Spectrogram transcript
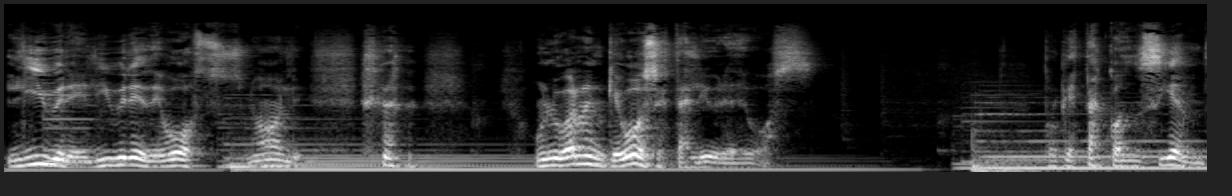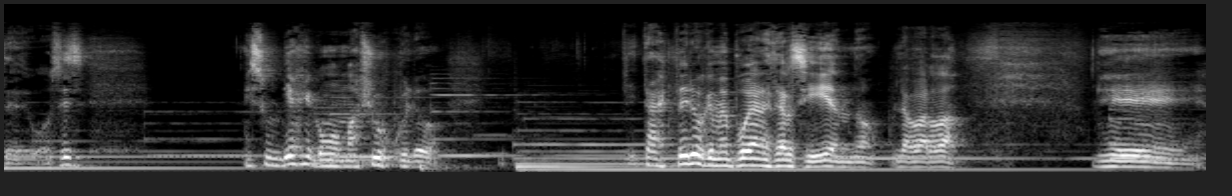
Libre, libre de vos, ¿no? Un lugar en que vos estás libre de vos. Porque estás consciente de vos. Es, es un viaje como mayúsculo. espero que me puedan estar siguiendo, la verdad. Eh,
